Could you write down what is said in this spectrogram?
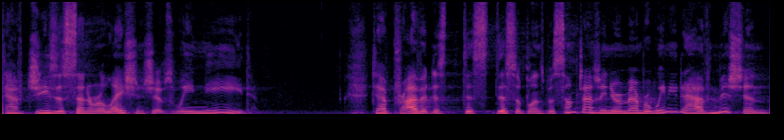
to have Jesus centered relationships. We need to have private dis- dis- disciplines, but sometimes we need to remember we need to have mission.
